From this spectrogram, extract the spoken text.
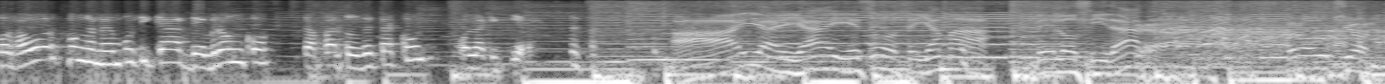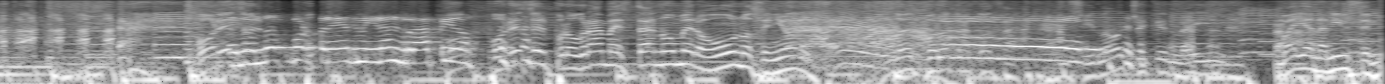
por favor, pónganme música de bronco, zapatos de tacón o la que quieran. Ay, ay, ay, eso se llama velocidad. Producción. Por En eso, un el, 2x3 miran rápido. por eso el programa está número uno, señores. No es por otra cosa. Si no, chequen ahí. Vayan a Nielsen.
